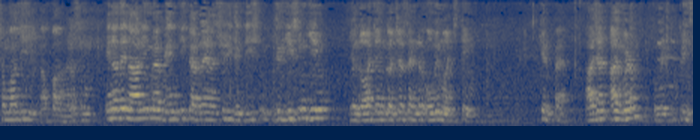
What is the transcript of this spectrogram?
ਸ਼ਮਾ ਦੀ ਆਪਾਂ ਰਸਮ ਇਹਨਾਂ ਦੇ ਨਾਲ ਹੀ ਮੈਂ ਬੇਨਤੀ ਕਰ ਰਿਹਾ ਸ਼੍ਰੀ ਜਗਦੀਸ਼ ਜਗਜੀਤ ਸਿੰਘ ਜੀ ਨੂੰ ਜੋ ਲਾਜ ਐਂਡ ਕਲਚਰ ਸੈਂਟਰ ਉਹ ਵੀ ਮੰਚ ਤੇ ਕਿਰਪਾ ਹੈ। ਆ ਜਾਣ, ਆ ਮੈਡਮ ਪਲੀਜ਼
